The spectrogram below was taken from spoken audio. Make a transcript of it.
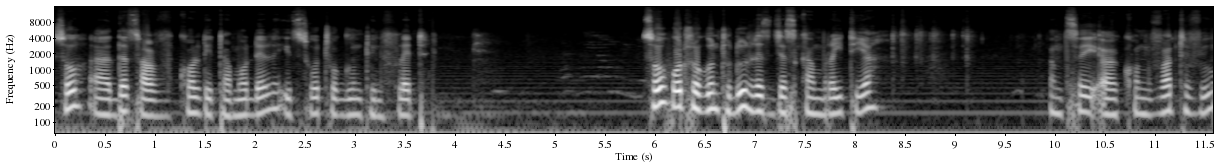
so uh, that's I've called it a model. It's what we're going to inflate. So what we're going to do let's just come right here and say uh, convert view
